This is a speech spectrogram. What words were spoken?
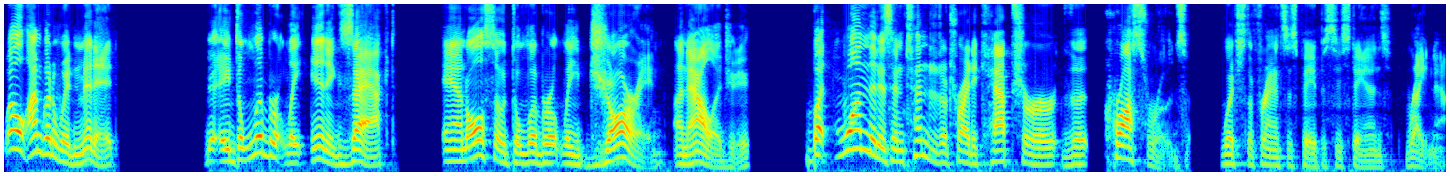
well, I'm going to admit it, a deliberately inexact and also deliberately jarring analogy, but one that is intended to try to capture the crossroads which the Francis papacy stands right now.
